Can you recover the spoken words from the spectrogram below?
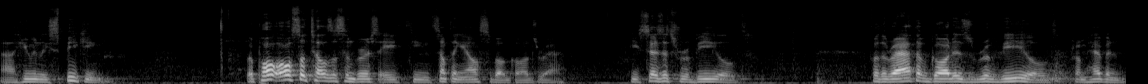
uh, humanly speaking. But Paul also tells us in verse 18 something else about God's wrath. He says it's revealed. For the wrath of God is revealed from heaven.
